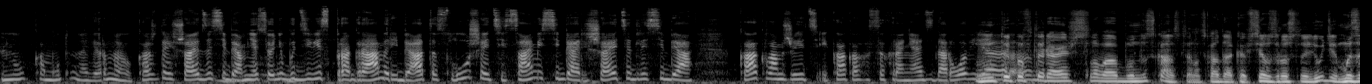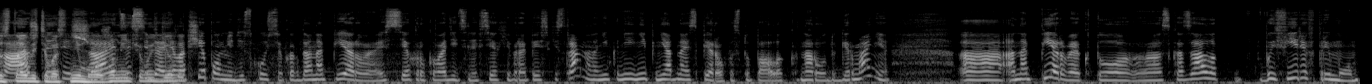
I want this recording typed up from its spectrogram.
Ну, кому-то, наверное, каждый решает за себя. У меня сегодня будет девиз программы. Ребята, слушайте сами себя, решайте для себя, как вам жить и как ох- сохранять здоровье. Ну, ты Э, повторяешь слова бундесканцлера. Он сказал, да, как все взрослые люди, мы заставить Каждый вас не можем ничего себя. Я сделать. вообще помню дискуссию, когда она первая из всех руководителей всех европейских стран, она ни, ни, ни- ни одна из первых выступала к народу Германии, она первая, кто а, сказала в эфире в прямом,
